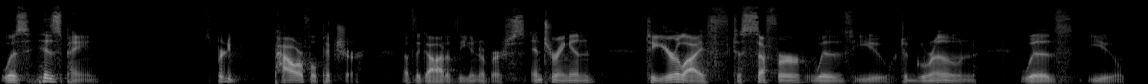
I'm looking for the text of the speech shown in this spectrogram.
was his pain. It's a pretty powerful picture of the God of the universe entering into your life to suffer with you, to groan with you.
